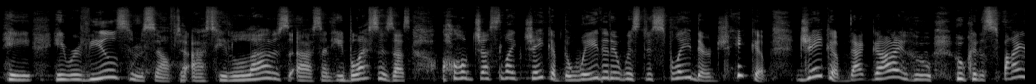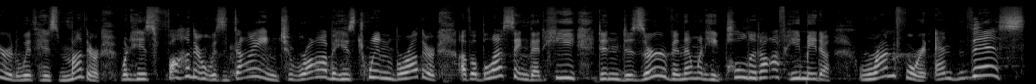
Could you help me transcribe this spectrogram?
he, he reveals himself to us. He loves us and he blesses us, all just like Jacob, the way that it was displayed there. Jacob, Jacob, that guy who, who conspired with his mother when his father was dying to rob his twin brother of a blessing that he didn't deserve. And then when he pulled it off, he made a run for it. And this,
